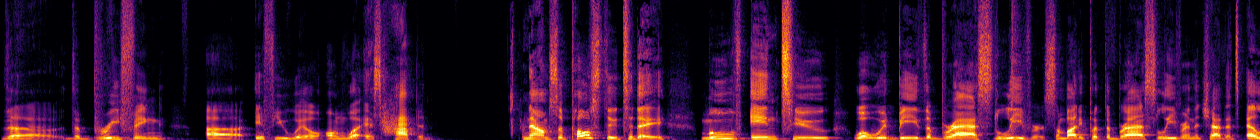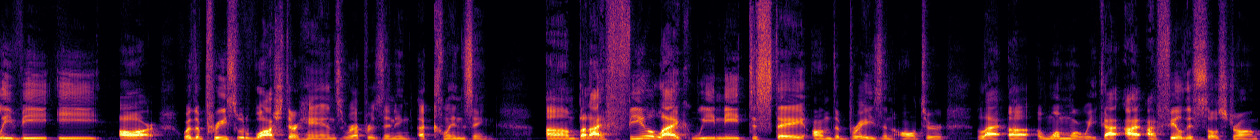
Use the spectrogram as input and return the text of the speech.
the, the briefing, uh, if you will, on what has happened. Now, I'm supposed to today move into what would be the brass lever. Somebody put the brass lever in the chat. That's L E V E R, where the priests would wash their hands, representing a cleansing. Um, but I feel like we need to stay on the brazen altar uh, one more week. I, I, I feel this so strong.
